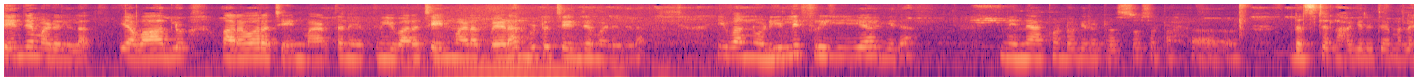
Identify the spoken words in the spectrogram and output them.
ಚೇಂಜೇ ಮಾಡಿರಲಿಲ್ಲ. ಯಾವಾಗಲೂ ವಾರ ವಾರ ಚೇಂಜ್ ಮಾಡ್ತಾನೆ ಇರ್ತೀನಿ. ಈ ವಾರ ಚೇಂಜ್ ಮಾಡೋದು ಬೇಡ ಅಂದ್ಬಿಟ್ಟು ಚೇಂಜೇ ಮಾಡಿರಲಿಲ್ಲ. ಇವಾಗ ನೋಡಿ, ಇಲ್ಲಿ ಫ್ರೀಯಾಗಿದೆ. ನಿನ್ನೆ ಹಾಕ್ಕೊಂಡೋಗಿರೋ ಡ್ರೆಸ್ಸು ಸ್ವಲ್ಪ ಡಸ್ಟ್ ಎಲ್ಲ ಆಗಿರುತ್ತೆ. ಆಮೇಲೆ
